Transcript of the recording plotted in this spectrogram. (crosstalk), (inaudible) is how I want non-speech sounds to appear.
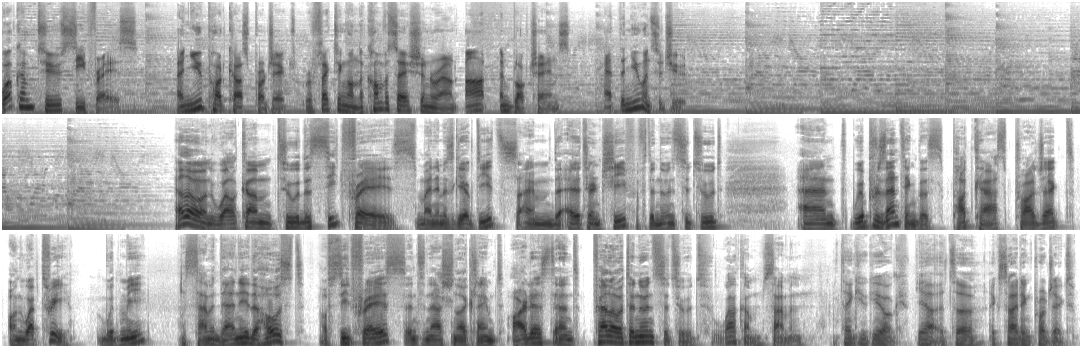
Welcome to Seed Phrase, a new podcast project reflecting on the conversation around art and blockchains at the New Institute. Hello and welcome to the Seed Phrase. My name is Georg Diez. I'm the editor in chief of the New Institute, and we're presenting this podcast project on Web3 with me, Simon Denny, the host of Seed Phrase, international acclaimed artist and fellow at the New Institute. Welcome, Simon. Thank you, Georg. Yeah, it's an exciting project.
